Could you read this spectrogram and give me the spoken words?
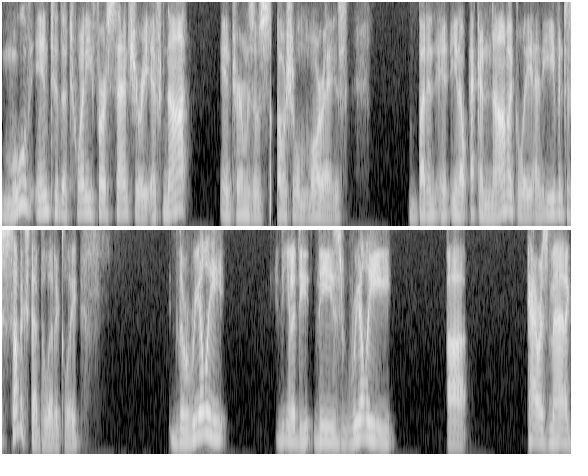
move into the 21st century, if not in terms of social mores, but in, you know, economically and even to some extent politically, the really you know the, these really uh, charismatic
